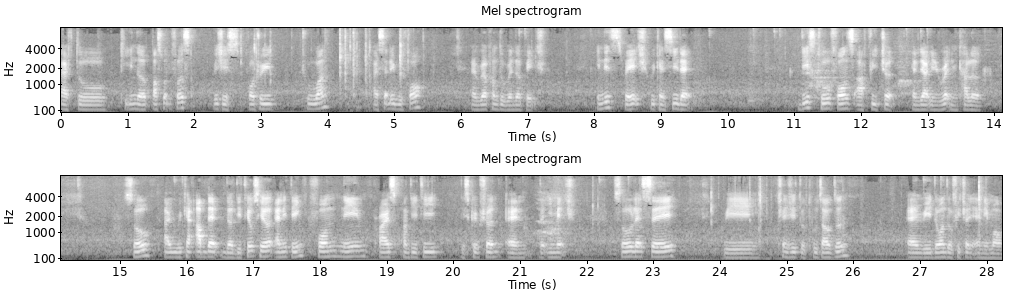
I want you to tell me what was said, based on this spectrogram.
I have to key in the password first which is 4321 I said it before. And welcome to vendor page. In this page we can see that these two phones are featured and they are in red in color so I, we can update the details here. Anything phone name price quantity description and the image. So let's say we change it to 2000 and we don't want to feature it anymore.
